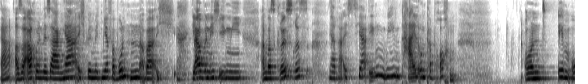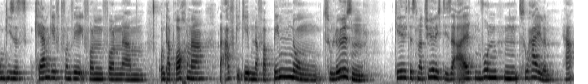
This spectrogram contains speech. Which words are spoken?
Ja, also auch wenn wir sagen, ja, ich bin mit mir verbunden, aber ich glaube nicht irgendwie an was Größeres, ja, da ist ja irgendwie ein Teil unterbrochen. Und eben um dieses Kerngift von, von, von ähm, unterbrochener oder aufgegebener Verbindung zu lösen, gilt es natürlich, diese alten Wunden zu heilen. Ja?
